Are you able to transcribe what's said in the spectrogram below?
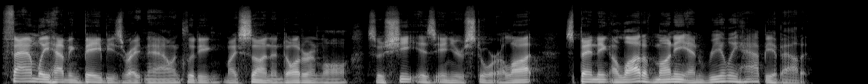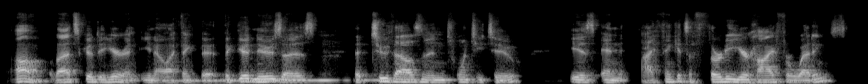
family having babies right now, including my son and daughter in law. So she is in your store a lot, spending a lot of money and really happy about it. Oh, that's good to hear. And, you know, I think the, the good news is that 2022 is, and I think it's a 30 year high for weddings.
